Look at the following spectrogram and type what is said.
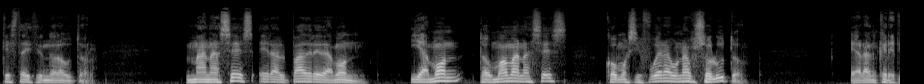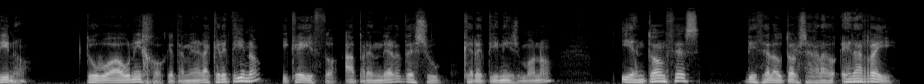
¿qué está diciendo el autor? Manasés era el padre de Amón, y Amón tomó a Manasés como si fuera un absoluto, era un cretino. Tuvo a un hijo que también era cretino y ¿qué hizo? Aprender de su cretinismo, ¿no? Y entonces, dice el autor sagrado, era rey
